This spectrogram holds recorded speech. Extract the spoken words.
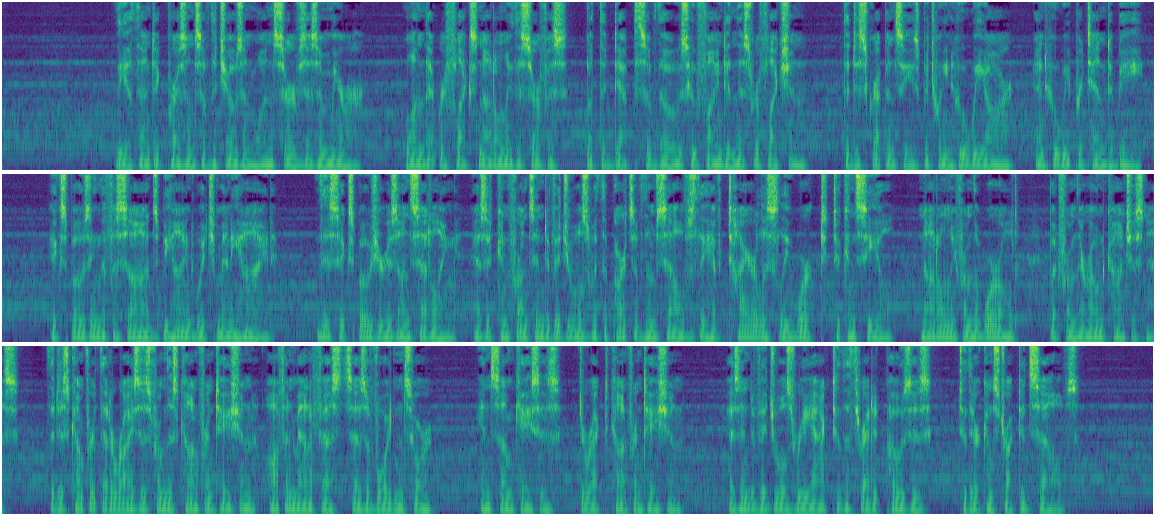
The authentic presence of the Chosen One serves as a mirror, one that reflects not only the surface, but the depths of those who find in this reflection the discrepancies between who we are and who we pretend to be, exposing the facades behind which many hide. This exposure is unsettling as it confronts individuals with the parts of themselves they have tirelessly worked to conceal, not only from the world, but from their own consciousness. The discomfort that arises from this confrontation often manifests as avoidance or, in some cases, direct confrontation, as individuals react to the threat it poses to their constructed selves.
